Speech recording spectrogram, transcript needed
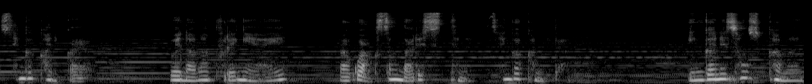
생각하니까요. 왜 나만 불행해야 해? 라고 악성 나리스트는 생각합니다. 인간의 성숙함은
